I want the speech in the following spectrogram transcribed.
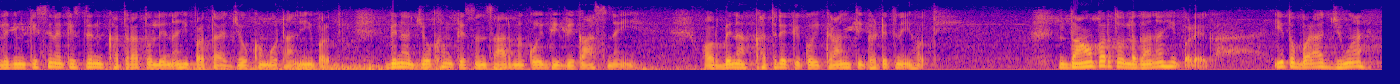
लेकिन किसी न किसी दिन खतरा तो लेना ही पड़ता है, जोखम उठानी ही पड़ती बिना जोखम के संसार में कोई भी विकास नहीं है, और बिना खतरे के कोई क्रांति घटित नहीं होती। दांव पर तो लगाना ही पड़ेगा। ये तो बड़ा जुआ है।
